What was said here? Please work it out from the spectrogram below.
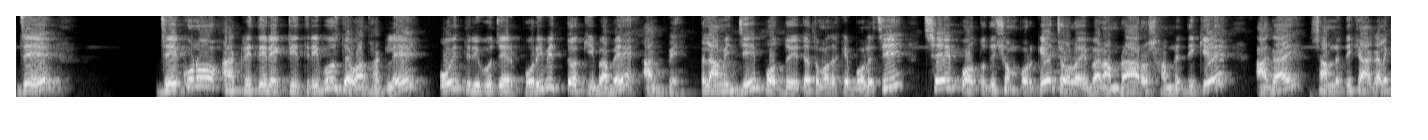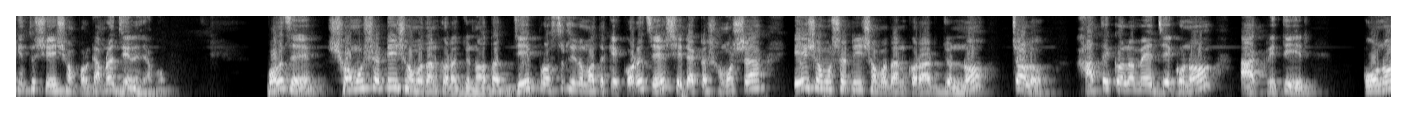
যে যে কোনো আকৃতির একটি ত্রিভুজ দেওয়া থাকলে ওই ত্রিভুজের পরিবৃত্ত কীভাবে আঁকবে? তাহলে আমি যে পদ্ধতিটা তোমাদেরকে বলেছি, সেই পদ্ধতি সম্পর্কে চলো এবার আমরা আরও সামনের দিকে আগাই। সামনের দিকে আগালে কিন্তু সেই সম্পর্কে আমরা জেনে যাব। বলেছে, সমস্যাটি সমাধান করার জন্য। অর্থাৎ যে প্রশ্নটি তোমাদেরকে করেছে, সেটা একটা সমস্যা। এই সমস্যাটি সমাধান করার জন্য চলো, হাতে কলমে যে কোনো আকৃতির কোনো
